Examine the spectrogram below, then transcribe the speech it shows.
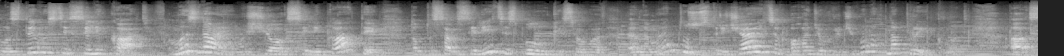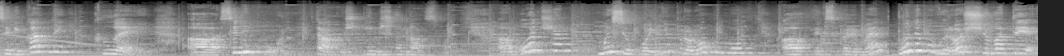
властивості силікатів. Ми знаємо, що силікати, тобто сам силіцій сполуки цього елементу, зустрічаються в багатьох речовинах, наприклад, силікатний клей, силікон, також інша назва. Отже, ми сьогодні проробимо експеримент. Будемо вирощувати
